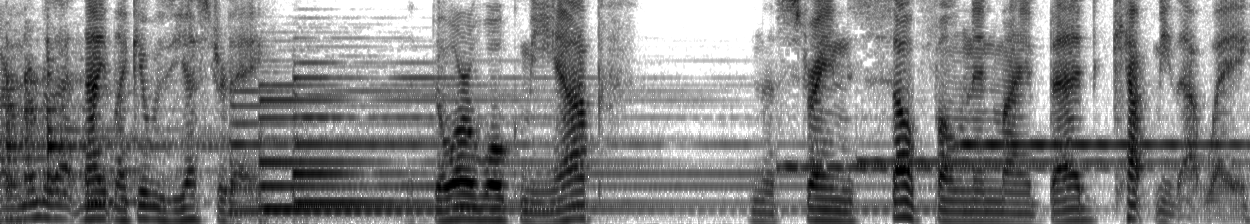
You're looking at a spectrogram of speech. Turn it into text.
I remember that night like it was yesterday. The door woke me up, and the strange cell phone in my bed kept me that way.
